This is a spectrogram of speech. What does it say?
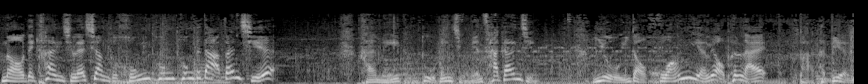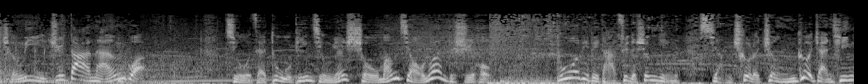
脑袋看起来像个红彤彤的大番茄。还没等杜宾警员擦干净，又一道黄颜料喷来，把它变成了一只大南瓜。就在杜宾警员手忙脚乱的时候，玻璃被打碎的声音响彻了整个展厅。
